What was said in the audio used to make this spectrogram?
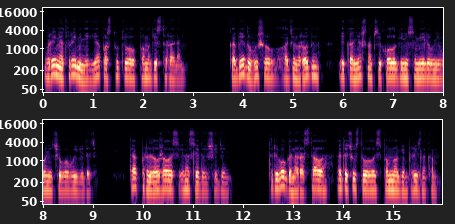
Время от времени я постукивал по магистралям. К обеду вышел один Робин, и, конечно, психологи не сумели у него ничего выведать. Так продолжалось и на следующий день. Тревога нарастала, это чувствовалось по многим признакам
